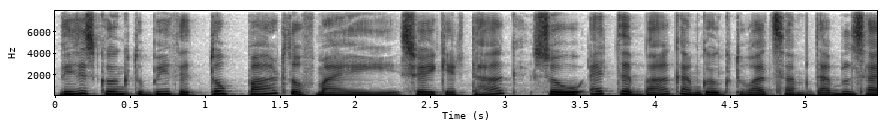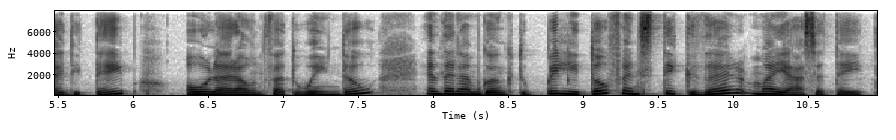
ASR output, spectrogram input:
This is going to be the top part of my shaker tag, so at the back I'm going to add some double-sided tape all around that window and then I'm going to peel it off and stick there my acetate.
